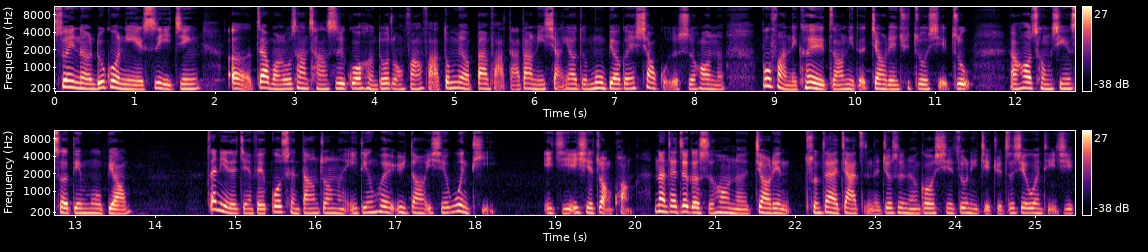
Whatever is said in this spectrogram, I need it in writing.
所以呢，如果你也是已经呃在网络上尝试过很多种方法都没有办法达到你想要的目标跟效果的时候呢，不妨你可以找你的教练去做协助，然后重新设定目标。在你的减肥过程当中呢，一定会遇到一些问题以及一些状况。那在这个时候呢，教练存在的价值呢，就是能够协助你解决这些问题以及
